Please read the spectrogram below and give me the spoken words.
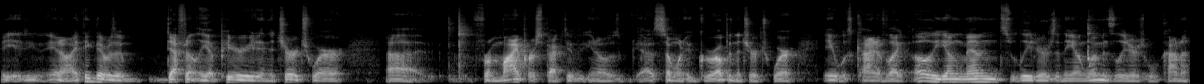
You know, I think there was a definitely a period in the church where, uh, from my perspective, you know, as, as someone who grew up in the church, where it was kind of like, oh, the young men's leaders and the young women's leaders will kind of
